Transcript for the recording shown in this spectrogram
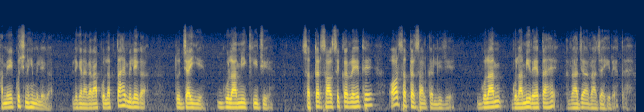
हमें कुछ नहीं मिलेगा। लेकिन अगर आपको लगता है मिलेगा तो जाइए, गुलामी कीजिए। सत्तर साल से कर रहे थे और सत्तर साल कर लीजिए। गुलाम गुलामी रहता है राजा राजा ही रहता है।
